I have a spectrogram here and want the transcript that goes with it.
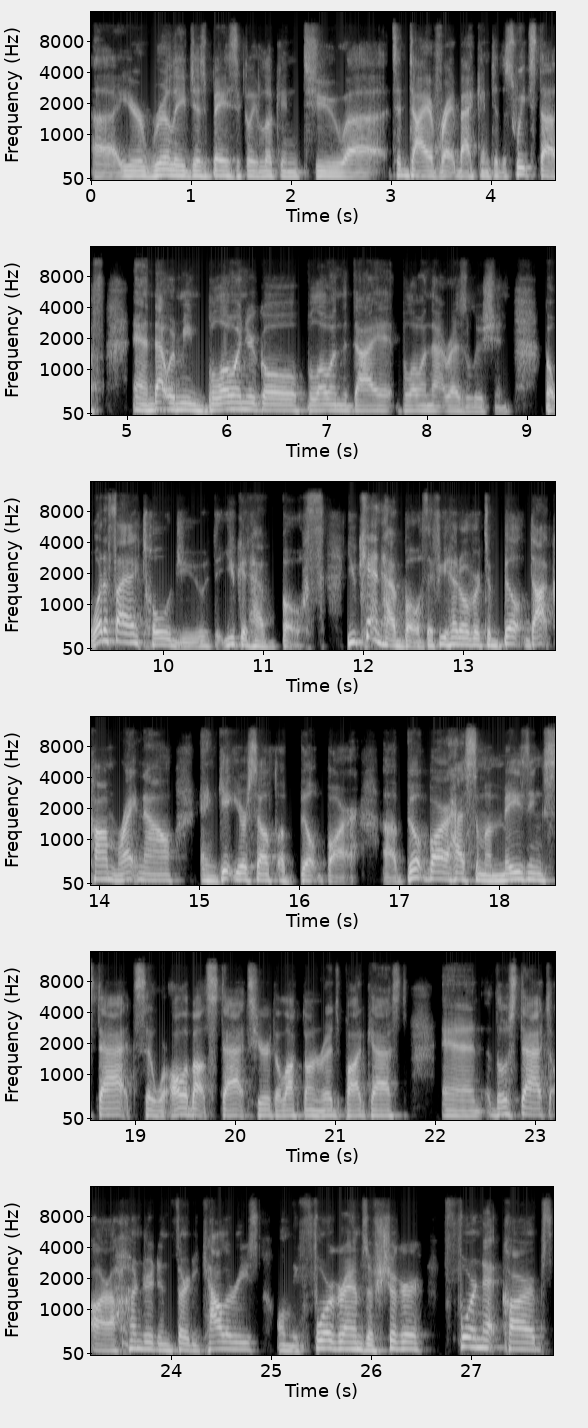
Uh, you're really just basically looking to uh, to dive right back into the sweet stuff. And that would mean blowing your goal, blowing the diet, blowing that resolution. But what if I told you that you could have both? You can have both if you head over to built.com right now and get yourself a Built Bar. Uh, Built Bar has some amazing stats. So we're all about stats here at the Locked On Reds podcast. And those stats are 130 calories, only four grams of sugar, four net carbs,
